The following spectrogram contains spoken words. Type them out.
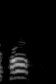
Clear prop.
